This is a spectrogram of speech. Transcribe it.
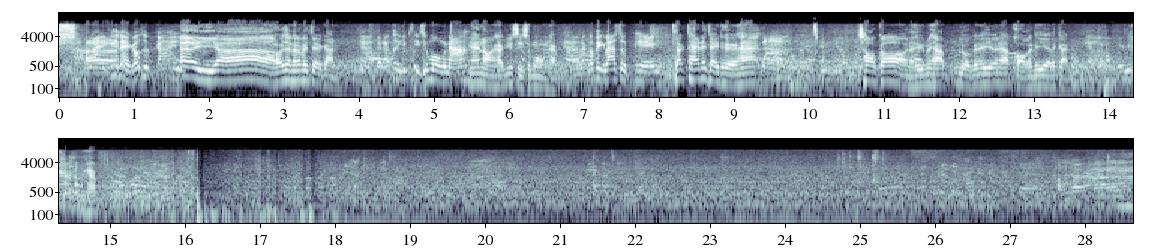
ชรไกลแค่ไหนก็คือใกล้เอ้ยอะเพราะฉะนั้นไปเจอกันค่ะแต่รักเธอ 24 ชั่วโมงนะแน่นอนครับ 24 ชั่วโมงครับค่ะแล้วก็เพลงล่าสุดเพลงรักแท้ในใจเธอฮะจ้าชอบก็อย่าลืมนะครับโหลดกันเยอะๆนะครับขอกันเยอะๆแล้วกันค่ะขอบคุณค่ะ ครับ ขอบคุณครับ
